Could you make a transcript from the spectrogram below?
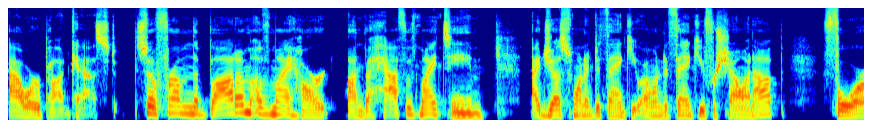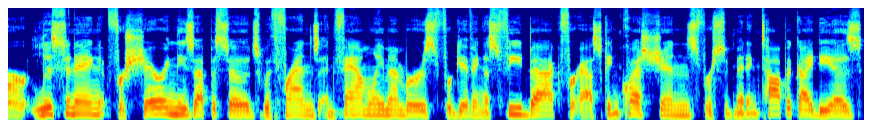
our podcast. So, from the bottom of my heart, on behalf of my team, I just wanted to thank you. I wanted to thank you for showing up, for listening, for sharing these episodes with friends and family members, for giving us feedback, for asking questions, for submitting topic ideas.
